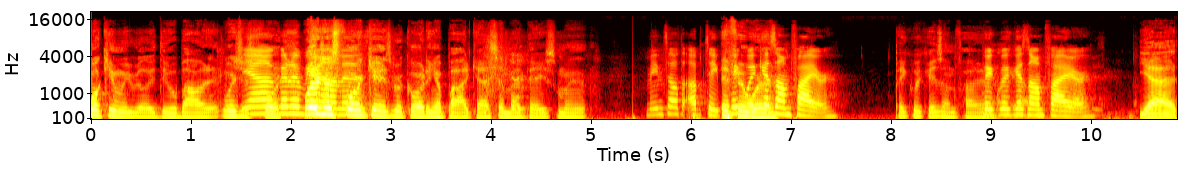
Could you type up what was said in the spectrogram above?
what can we really do about it? We're just Yeah, I'm four, gonna be we're just four honest. kids recording a podcast in my basement. Maine South update. If it Pickwick were- is on fire. Pickwick is on fire. Pickwick is on fire. Yeah.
